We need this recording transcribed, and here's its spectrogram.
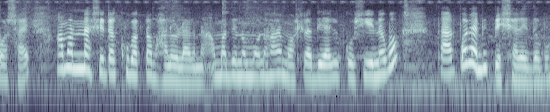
কষায়। আমার না সেটা খুব একটা ভালো লাগে না। আমার জন্য মনে হয় মশলা দিয়ে আগে কষিয়ে নেব, তারপরে আমি প্রেশারে দেবো।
